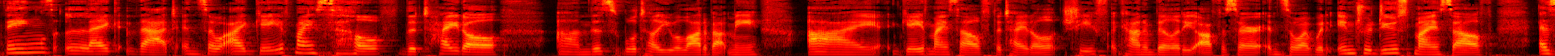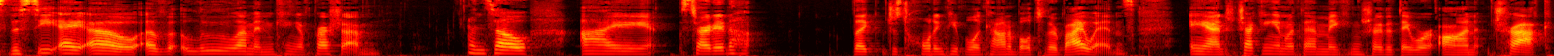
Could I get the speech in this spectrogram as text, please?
Things like that. And so I gave myself the title um, this will tell you a lot about me. I gave myself the title Chief Accountability Officer, and so I would introduce myself as the CAO of Lululemon King of Prussia. And so I started like just holding people accountable to their buy wins and checking in with them, making sure that they were on track.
